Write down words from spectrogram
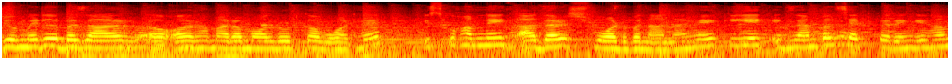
जो मिडल बाज़ार और हमारा मॉल रोड का वार्ड है, इसको हमने एक आदर्श वार्ड बनाना है कि ये एक एग्जांपल सेट करेंगे हम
